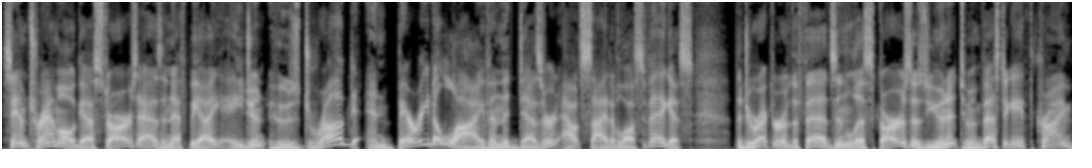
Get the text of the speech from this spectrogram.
Sam Trammell guest stars as an FBI agent who's drugged and buried alive in the desert outside of Las Vegas. The director of the Feds enlists Garza's unit to investigate the crime,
